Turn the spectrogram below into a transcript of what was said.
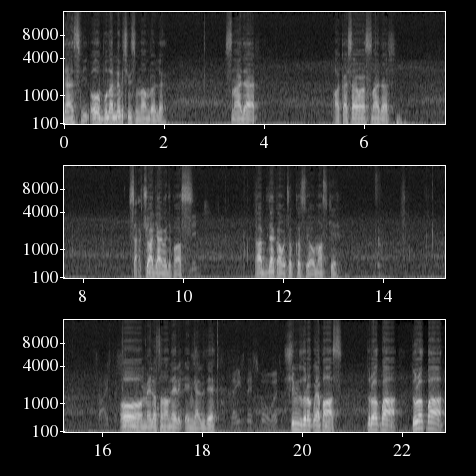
Danceville. Oğlum bunlar ne biçim isim lan böyle? Snyder. Arkadaşlar bana Snyder. Selçuk'a gelmedi pas. Ya bir dakika ama çok kasıyor olmaz ki. O Melo son anda el- engelledi. Şimdi Drogba'ya pas. Drogba. Drogba.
